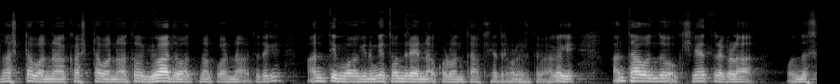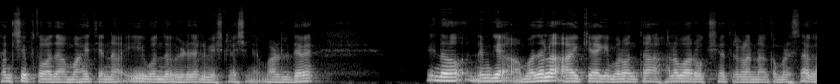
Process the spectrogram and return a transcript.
ನಷ್ಟವನ್ನು, ಕಷ್ಟವನ್ನು ಅಥವಾ ವಿವಾದಾತ್ಮಕವನ್ನು ಜೊತೆಗೆ ಅಂತಿಮವಾಗಿ ನಿಮಗೆ ತೊಂದರೆಯನ್ನು ಕೊಡುವಂಥ ಕ್ಷೇತ್ರಗಳು ಇರ್ತವೆ. ಹಾಗಾಗಿ ಅಂತಹ ಒಂದು ಕ್ಷೇತ್ರಗಳ ಒಂದು ಸಂಕ್ಷಿಪ್ತವಾದ ಮಾಹಿತಿಯನ್ನು ಈ ಒಂದು ವಿಡಿಯೋದಲ್ಲಿ ವಿಶ್ಲೇಷಣೆ ಮಾಡಲಿದ್ದೇವೆ. ಇನ್ನು ನಿಮಗೆ ಮೊದಲ ಆಯ್ಕೆಯಾಗಿ ಬರುವಂಥ ಹಲವಾರು ಕ್ಷೇತ್ರಗಳನ್ನು ಗಮನಿಸಿದಾಗ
